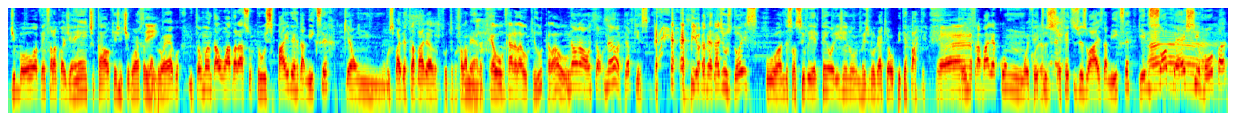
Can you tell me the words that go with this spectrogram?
de boa, vem falar com a gente e tal, que a gente gosta, é Sim. bom pro ego. Então, mandar um abraço pro Spider da Mixer, que é um. O Spider trabalha. Puta, vou falar merda. É o cara lá, o que luta lá? O... Não, não, então. Não, é pior do que isso. é pior. Na verdade, os dois, o Anderson Silva e ele, têm origem no mesmo lugar que é o Peter Parker. Ah, Ele trabalha com efeitos, Olha. efeitos visuais da Mixer e ele só Ah. veste roupa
